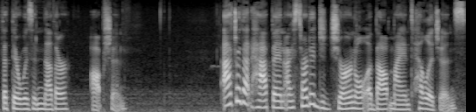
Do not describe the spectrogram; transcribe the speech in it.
that there was another option. After that happened, I started to journal about my intelligence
